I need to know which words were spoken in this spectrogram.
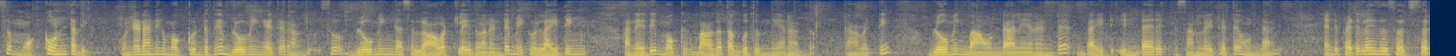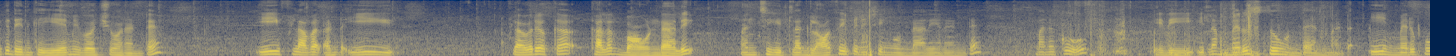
సో మొక్క ఉంటుంది. ఉండడానికి మొక్క ఉంటుంది బ్లూమింగ్ అయితే రాదు. సో బ్లూమింగ్ అసలు రావట్లేదు అని అంటే మీకు లైటింగ్ అనేది మొక్కకు బాగా తగ్గుతుంది అని అర్థం. కాబట్టి బ్లూమింగ్ బాగుండాలి అని అంటే బ్రైట్ ఇండైరెక్ట్ సన్లైట్ అయితే ఉండాలి. అండ్ ఫెర్టిలైజర్స్ వచ్చేసరికి దీనికి ఏమి ఇవ్వచ్చు అని అంటే ఈ ఫ్లవర్ అంటే ఈ ఫ్లవర్ యొక్క కలర్ బాగుండాలి. మంచి ఇట్లా గ్లాసీ ఫినిషింగ్ ఉండాలి అని అంటే మనకు ఇది ఇట్లా మెరుస్తూ ఉంటాయి అన్నమాట. ఈ మెరుపు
